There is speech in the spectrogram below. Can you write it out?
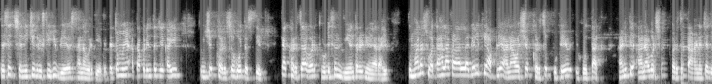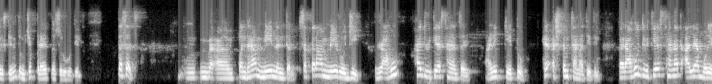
तसेच शनीची दृष्टी ही व्ययस्थानावरती येते. त्याच्यामुळे आतापर्यंत जे काही तुमचे खर्च होत असतील त्या खर्चावर थोडेसे नियंत्रण येणार आहे. तुम्हाला स्वतःला कळायला लागेल की आपले अनावश्यक खर्च कुठे होतात आणि ते अनावश्यक खर्च टाळण्याच्या दृष्टीने तुमचे प्रयत्न सुरू होतील. तसंच पंधरा मे नंतर सतरा मे रोजी राहू हा द्वितीय स्थानात जाईल आणि केतू हे अष्टम स्थानात येतील. राहू द्वितीय स्थानात आल्यामुळे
